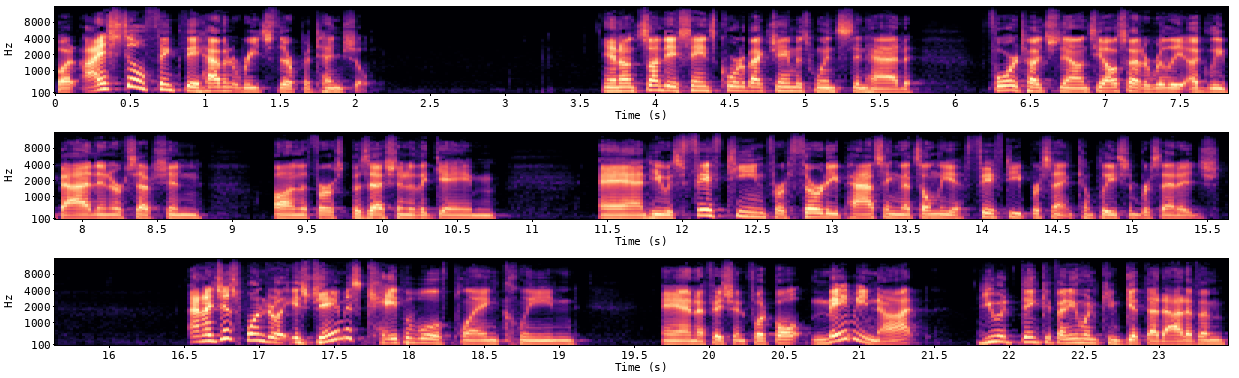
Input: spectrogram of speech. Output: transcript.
but I still think they haven't reached their potential. And on Sunday, Saints quarterback Jameis Winston had four touchdowns. He also had a really ugly bad interception on the first possession of the game, and he was 15 for 30 passing. That's only a 50% completion percentage. And I just wonder, like, is Jameis capable of playing clean and efficient football? Maybe not. You would think if anyone can get that out of him,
